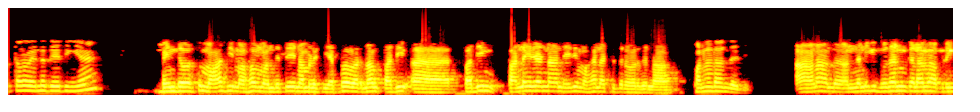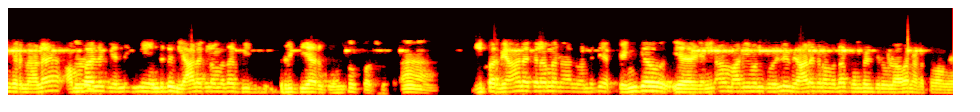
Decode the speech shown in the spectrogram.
தடவை என்ன தேதிங்க? இந்த வருஷம் மாசி மகம் வந்துட்டு நம்மளுக்கு எப்ப வருதுன்னா பதி பதி பன்னிரெண்டாம் தேதி மக நட்சத்திரம் வருதுண்ணா. பன்னெண்டாம் தேதி. ஆனா அந்த அன்னைக்கு புதன்கிழமை அப்படிங்கறதுனால அம்பாளுக்கு என்னைக்குமே வந்துட்டு வியாழக்கிழமை தான் பிரீத்தியா இருக்கும். Super super. இப்ப வியாழக்கிழமை நாள் வந்துட்டு எப்ப எங்க எ- எல்லா மாரியம்மன் கோயிலும் வியாழக்கிழமை தான் பொங்கல் திருவிழாவா நடத்துவாங்க.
